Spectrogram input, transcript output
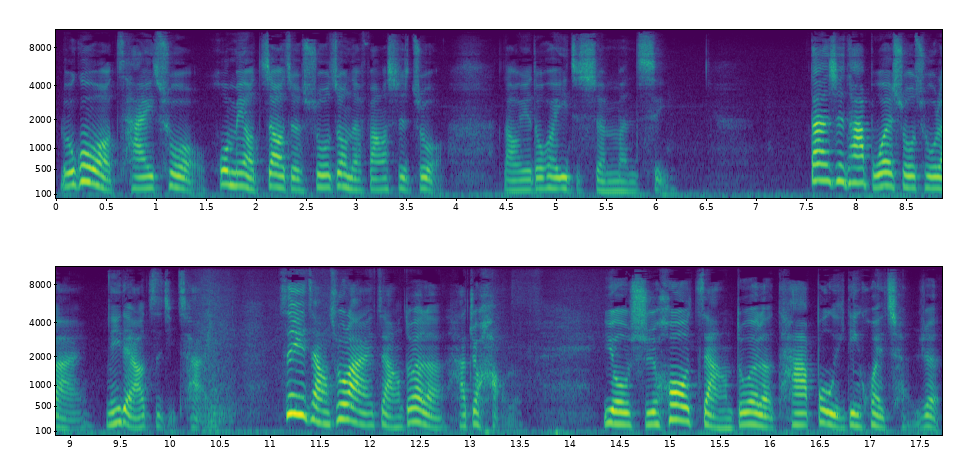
如果我猜错或没有照着说中的方式做，老爷都会一直生闷气。但是他不会说出来，你得要自己猜，自己讲出来，讲对了他就好了。有时候讲对了，他不一定会承认，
